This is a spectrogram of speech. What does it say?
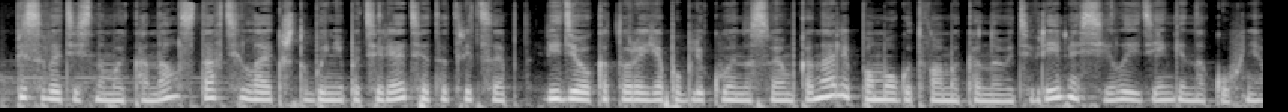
Подписывайтесь на мой канал, ставьте лайк, чтобы не потерять этот рецепт. Видео, которые я публикую на своем канале, помогут вам экономить время, силы и деньги на кухне.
